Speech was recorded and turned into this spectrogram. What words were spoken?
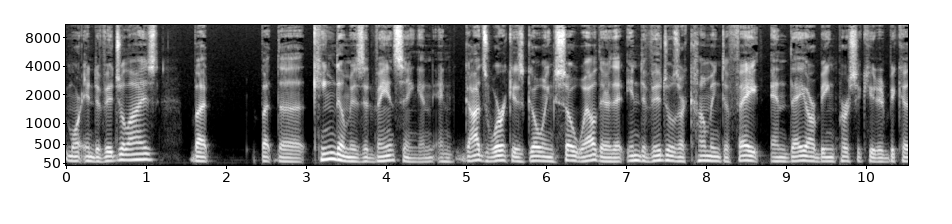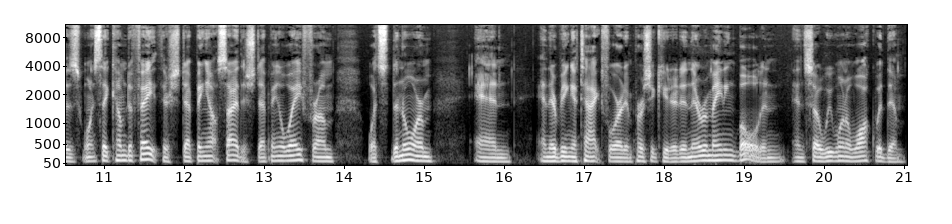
more individualized, but but the kingdom is advancing and, and God's work is going so well there that individuals are coming to faith and they are being persecuted because once they come to faith, they're stepping outside, they're stepping away from what's the norm and and they're being attacked for it and persecuted and they're remaining bold and, and so we want to walk with them.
